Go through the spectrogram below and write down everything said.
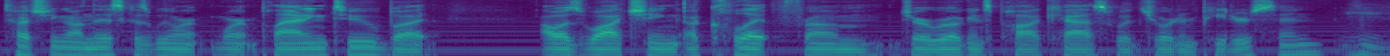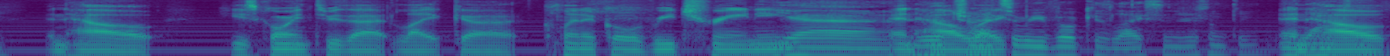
touching on this because we weren't weren't planning to, but I was watching a clip from Joe Rogan's podcast with Jordan Peterson and how he's going through that like uh, clinical retraining, Yeah, and how, trying like- to revoke his license or something, and how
